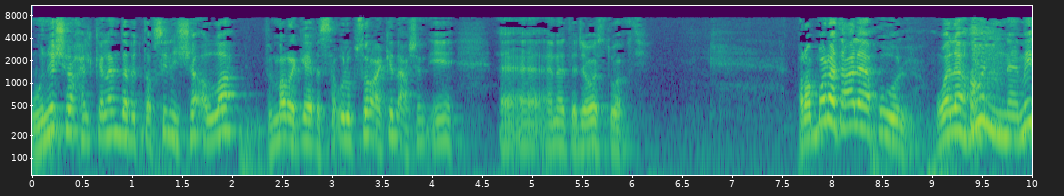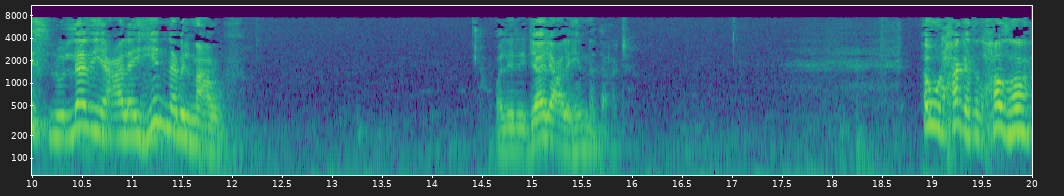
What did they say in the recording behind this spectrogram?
ونشرح الكلام ده بالتفصيل إن شاء الله في المرة الجاية بس هقوله بسرعة كده عشان إيه أنا تجاوزت وقتي. ربنا تعالى يقول ولهن مثل الذي عليهن بالمعروف. وللرجال عليهن درجة. أول حاجة تلحظها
